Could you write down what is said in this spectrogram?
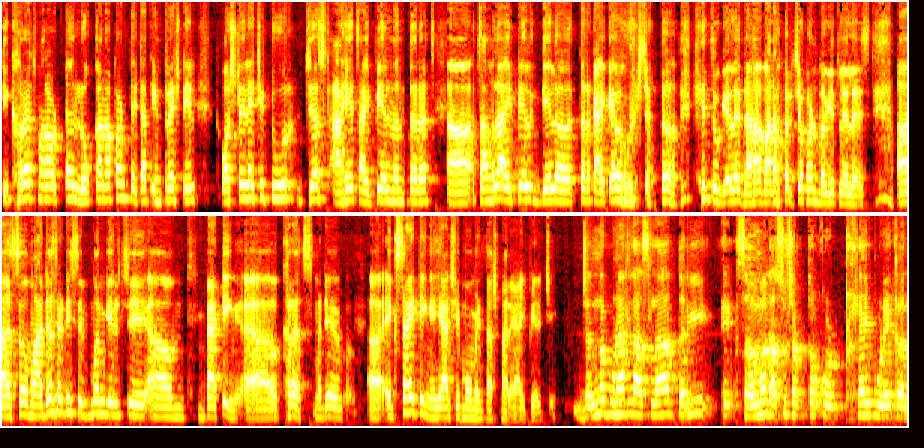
की खरंच मला वाटतं लोकांना पण त्याच्यात इंटरेस्ट येईल. ऑस्ट्रेलियाची टूर जस्ट आहेच आयपीएल नंतरच. चांगलं आयपीएल गेलं तर काय काय होऊ शकतं हे तू गेलं दहा बारा वर्ष पण बघितलेलं आहेस सो माझ्यासाठी सिबमन गिलची बॅटिंग खरंच म्हणजे एक्साइटिंग ही अशी मोमेंट असणार आहे आयपीएलची जन्म पुण्यातला असला तरी सहमत असू शकतो कुठलाही पुणेकर.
